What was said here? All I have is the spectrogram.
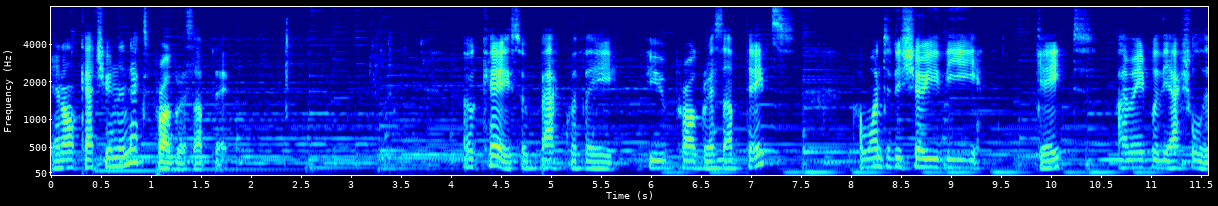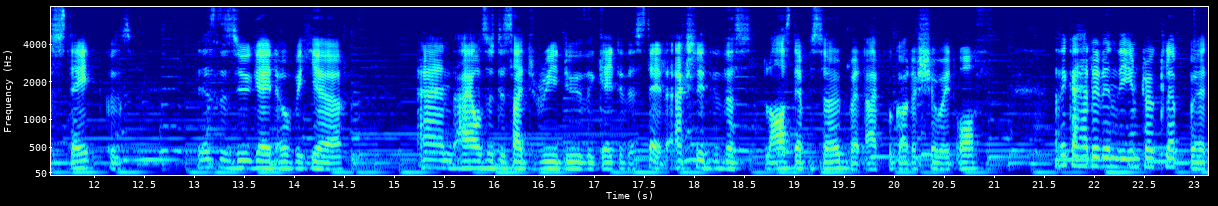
And I'll catch you in the next progress update. Okay, so back with a few progress updates. I wanted to show you the gate I made for the actual estate because there's the zoo gate over here and I also decided to redo the gate of the estate. I actually did this last episode but I forgot to show it off. I think I had it in the intro clip but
